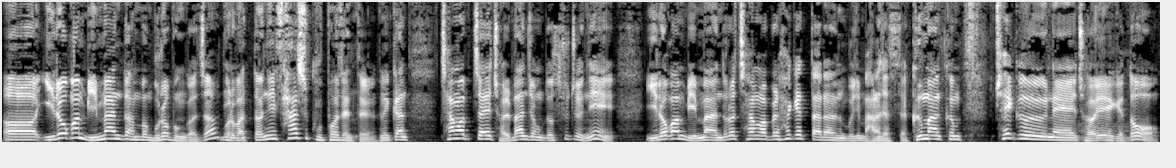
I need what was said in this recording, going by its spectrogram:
어 1억 원 미만도 한번 물어본 거죠. 네. 물어봤더니 49% 그러니까 창업자 의 절반 정도 수준이 1억 원 미만으로 창업을 하겠다라는 분이 많아졌어요. 그만큼 최근에 저희에게도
